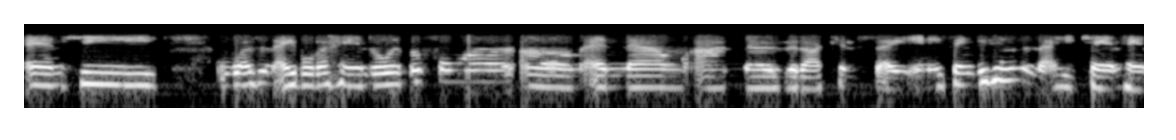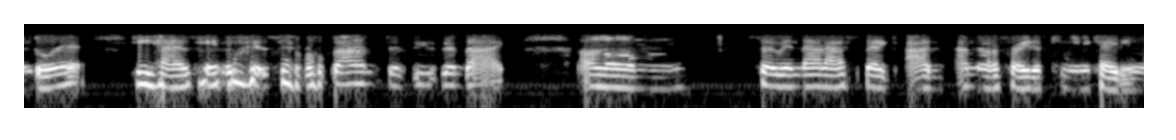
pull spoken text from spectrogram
and he wasn't able to handle it before. Um, and now I know that I can say anything to him and that he can handle it. He has handled it several times since he's been back. Um, so in that aspect, I, I'm not afraid of communicating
